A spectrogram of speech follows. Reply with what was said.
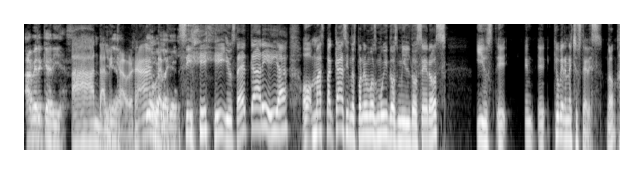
A ver qué harías. Ándale, cabrón. Ándale. Sí, y usted qué haría. O más para acá, si nos ponemos muy 2002 y usted, eh, ¿qué hubieran hecho ustedes? ¿No?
